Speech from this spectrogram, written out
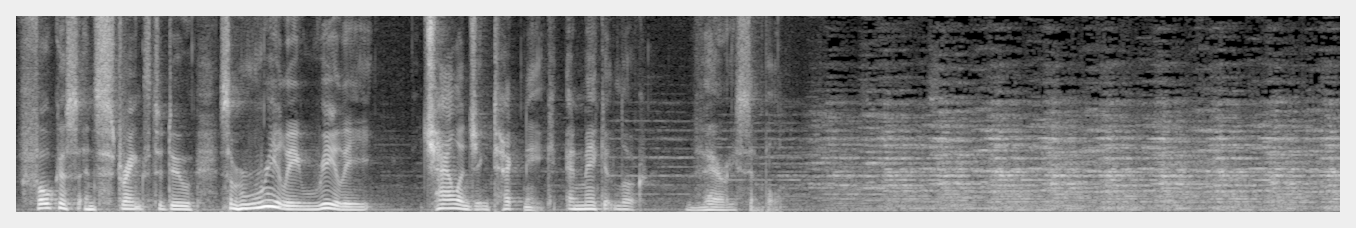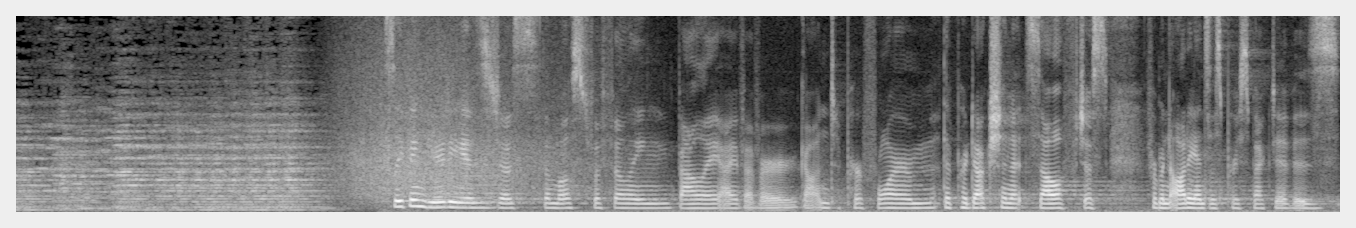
focus and strength to do some really, really challenging technique and make it look very simple. Sleeping Beauty is just the most fulfilling ballet I've ever gotten to perform. The production itself, just from an audience's perspective, is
